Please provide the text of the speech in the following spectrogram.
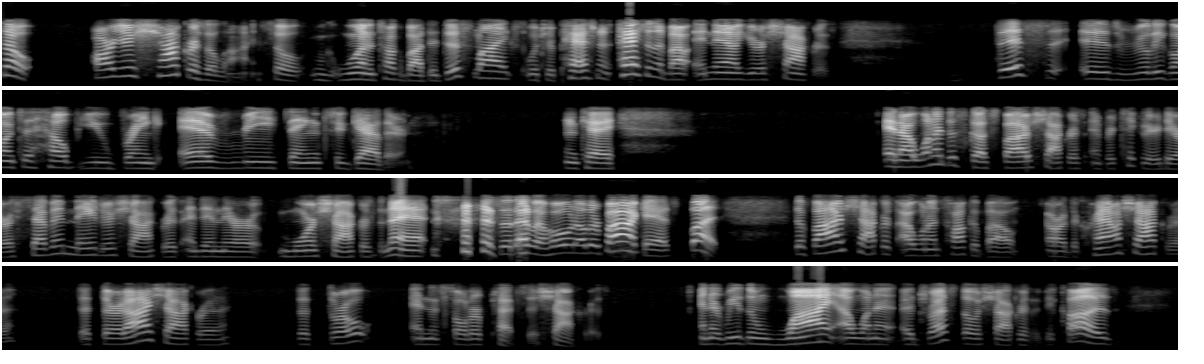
So are your chakras aligned? So we want to talk about the dislikes, what you're passionate passionate about, and now your chakras. This is really going to help you bring everything together. Okay. And I want to discuss five chakras in particular. There are seven major chakras, and then there are more chakras than that. so that's a whole other podcast. But the five chakras I want to talk about are the crown chakra, the third eye chakra, the throat, and the solar plexus chakras. And the reason why I want to address those chakras is because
